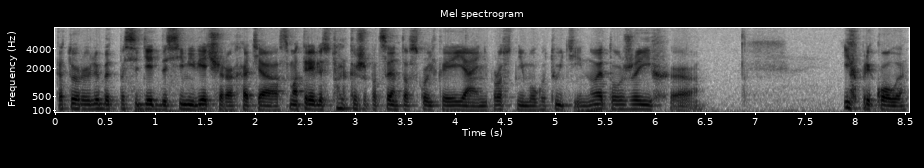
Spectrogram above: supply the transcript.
которые любят посидеть до 7 вечера, хотя смотрели столько же пациентов, сколько и я, они просто не могут уйти. Но это уже их, э, их приколы.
